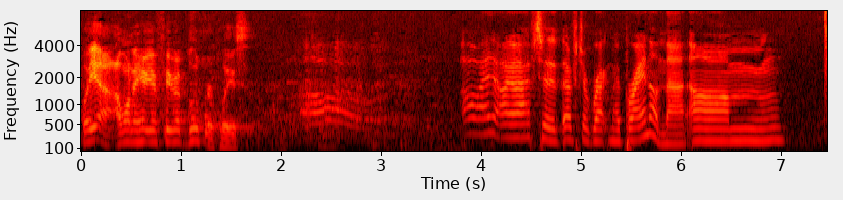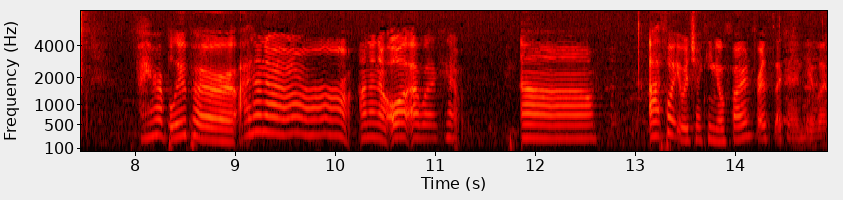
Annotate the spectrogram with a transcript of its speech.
but yeah, I want to hear your favorite blooper, please. Oh, I, I have to I have to rack my brain on that. Um, favorite blooper? I don't know. I don't know. Or, I, I can't. Uh, I thought you were checking your phone for a second. You look.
